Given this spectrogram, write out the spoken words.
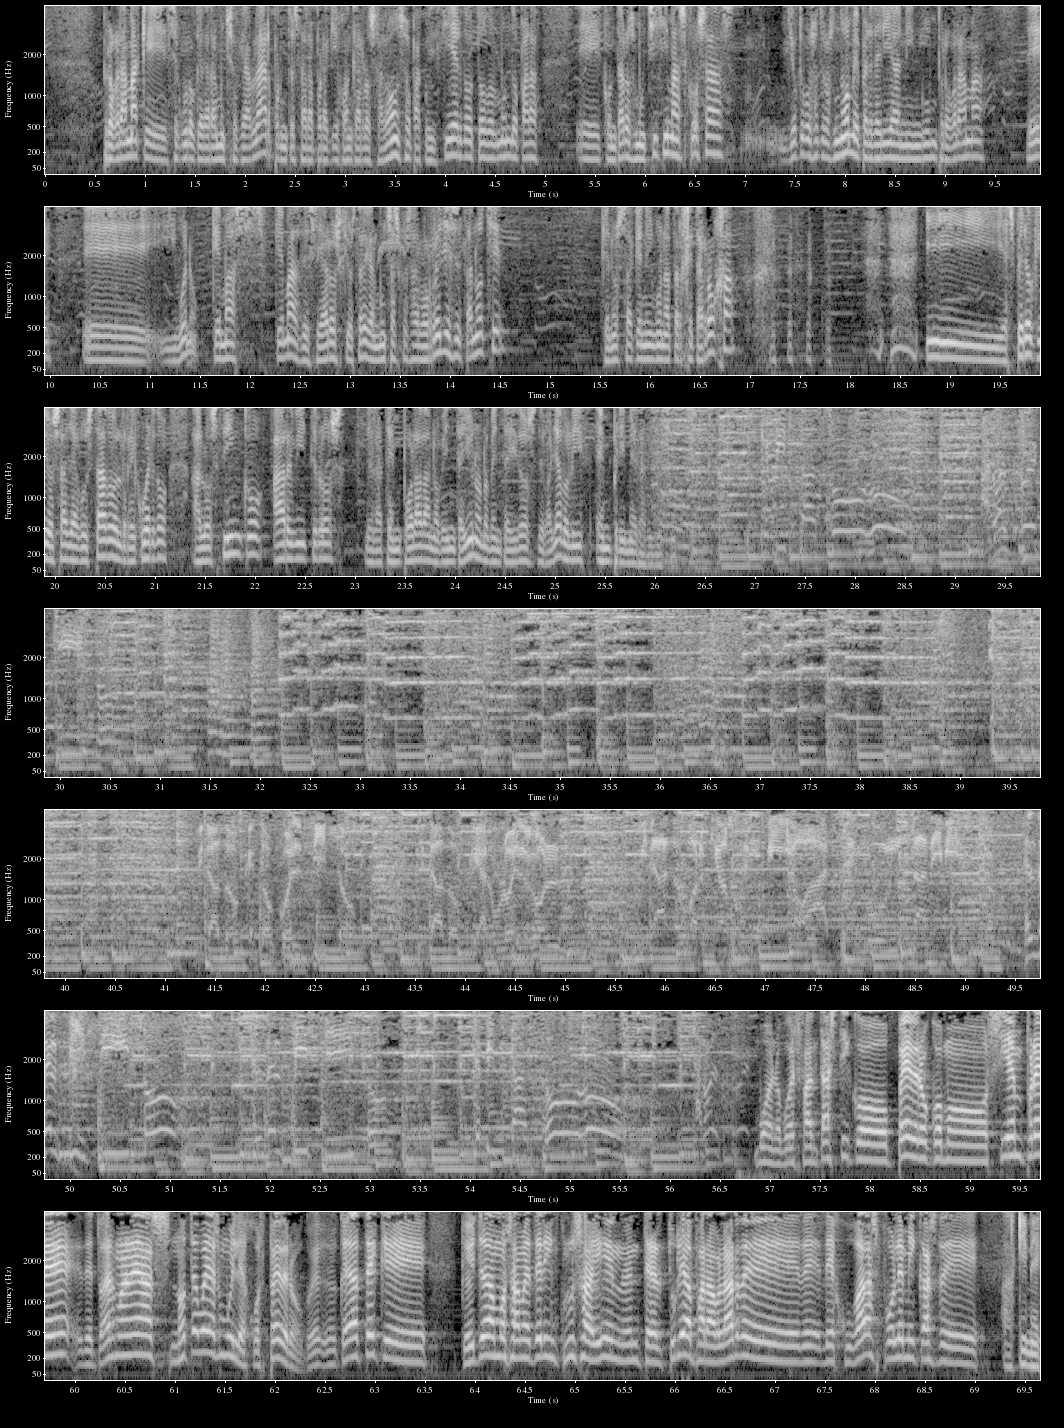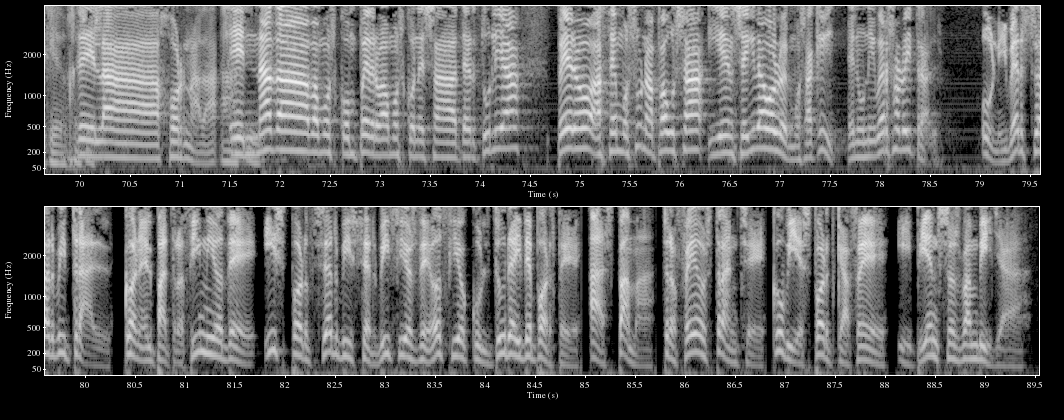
Programa que seguro que dará mucho que hablar. Pronto estará por aquí Juan Carlos Alonso, Paco Izquierdo, todo el mundo para eh, contaros muchísimas cosas. Yo que vosotros no me perdería ningún programa. ¿eh? Eh, y bueno, ¿qué más? ¿Qué más? Desearos que os traigan muchas cosas a los Reyes esta noche. Que no saquen ninguna tarjeta roja. y espero que os haya gustado el recuerdo a los cinco árbitros de la temporada 91-92 de Valladolid en Primera División. El del pitito, el del pitito, que pita solo Bueno, pues fantástico, Pedro, como siempre. De todas maneras, no te vayas muy lejos, Pedro. Quédate que, que hoy te vamos a meter incluso ahí en, en tertulia para hablar de, de- de jugadas polémicas de, Aquí me quedo. Jesús. de la jornada. Aquí. En nada vamos con Pedro, vamos con esa tertulia, pero hacemos una pausa y enseguida volvemos aquí, en Universo Arbitral. Universo Arbitral, con el patrocinio de eSport Service Servicios de Ocio, Cultura y Deporte, Aspama, Trofeos Tranche, Cubi Sport Café y Piensos Bambilla.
